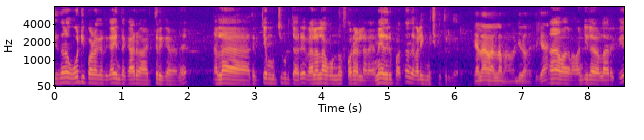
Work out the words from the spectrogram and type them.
இதுதான் ஓட்டி பழக்கிறதுக்காக இந்த கார் எடுத்திருக்கேன் நான். நல்லா திருப்தியாக முடிச்சு கொடுத்தாரு. விலைலாம் ஒன்றும் குறை இல்லை என்ன எதிர்பார்த்தேன் அந்த வேலைக்கு முடிச்சு கொடுத்துருக்காரு. எல்லாம் வரலாமா வண்டி வாங்கிறதுக்கு? ஆ வாங்கலாம். வண்டியில் நல்லா இருக்கு.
